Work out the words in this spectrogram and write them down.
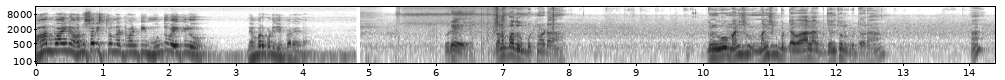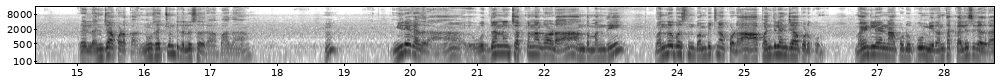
కాన్వాయ్ని అనుసరిస్తున్నటువంటి ముందు వెహికల్ నెంబర్ కూడా చెప్పారు ఆయన. ఒరే దొనపాదుకు పుట్టినోడా? నువ్వు మనిషి మనిషికి పుట్టావా? లేకపోతే జంతువులకు పుట్టావరా? రే లంజా కొడక నువ్వు సచ్చి ఉంటే తెలుస్తుందిరా బాధ. మీరే కదరా? వద్దని చెప్తున్నా కూడా అంతమంది బందోబస్తుని పంపించినా కూడా ఆ పంది లంజా కొడుకు మైండ్ లేని నా కొడుకు మీరంతా కలిసి కదరా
